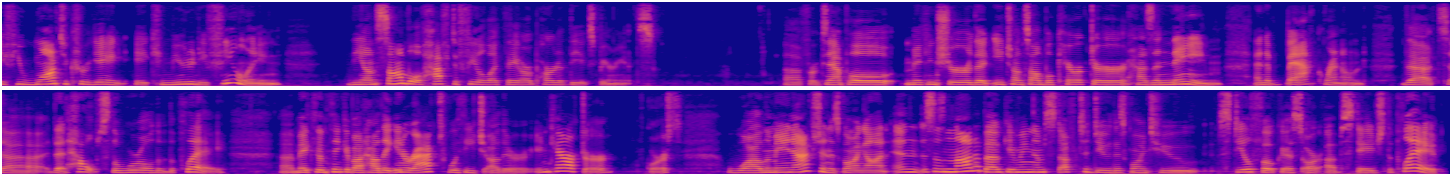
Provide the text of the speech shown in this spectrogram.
if you want to create a community feeling, the ensemble have to feel like they are part of the experience. Uh, for example, making sure that each ensemble character has a name and a background that uh, that helps the world of the play. Uh, make them think about how they interact with each other in character, of course, while the main action is going on. And this is not about giving them stuff to do that's going to steal focus or upstage the play,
